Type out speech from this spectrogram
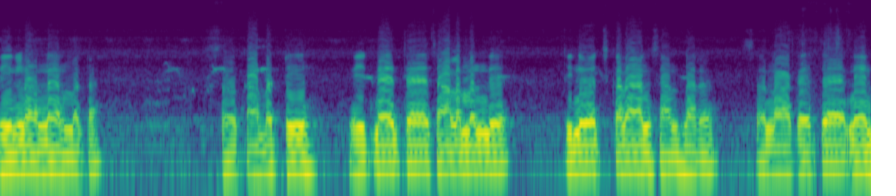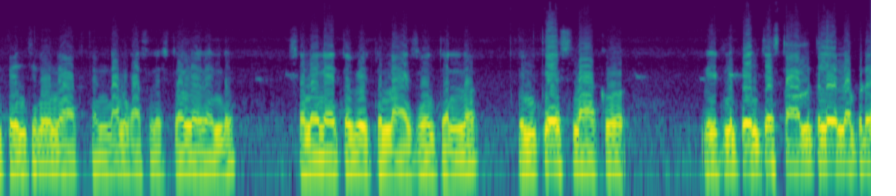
దీనిలో ఉన్నాయన్నమాట. సో కాబట్టి వీటిని అయితే చాలామంది తినవచ్చు కదా అని అంటున్నారు. సో నాకైతే నేను పెంచినవి నాకు తినడానికి అసలు ఇష్టం లేదండి. సో నేనైతే వీటిని మ్యాక్సిమం తిన్నా. ఇన్ కేస్ నాకు వీటిని పెంచే స్థామత లేనప్పుడు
